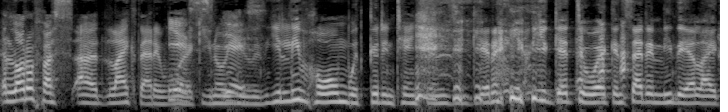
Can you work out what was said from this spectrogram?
a lot of us are like that at work. Yes, You know, yes. you you leave home with good intentions, you get you, you get to work, and suddenly they're like,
